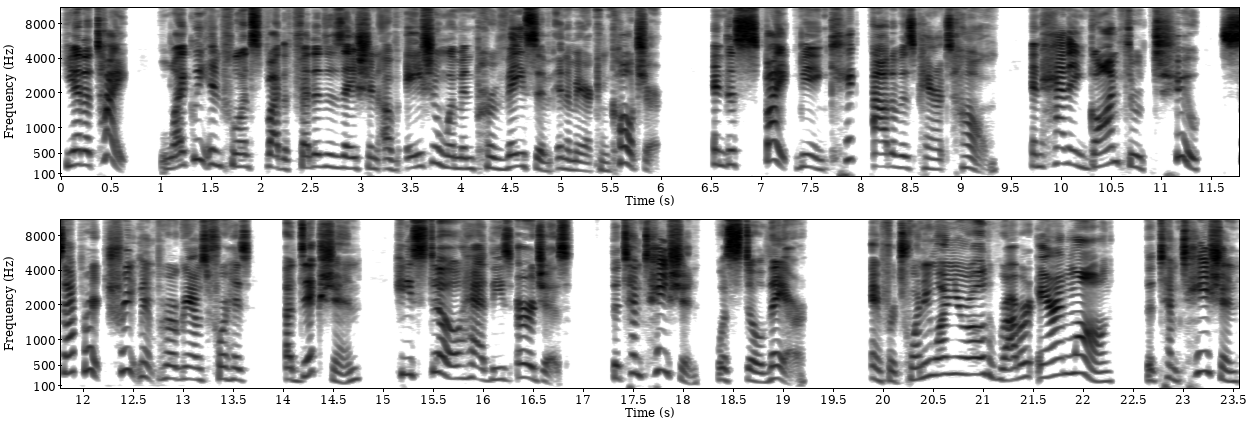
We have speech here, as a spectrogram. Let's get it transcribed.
He had a type, likely influenced by the fetishization of Asian women pervasive in American culture. And despite being kicked out of his parents' home and having gone through two separate treatment programs for his addiction, he still had these urges. The temptation was still there. And for 21 year old Robert Aaron Long, the temptation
